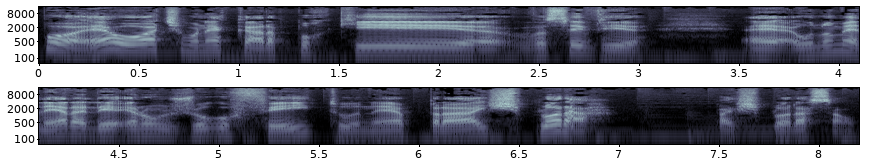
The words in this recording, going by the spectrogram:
Pô, é ótimo, né, cara? Porque você vê, é, o Numenera era um jogo feito, né, para explorar, para exploração.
